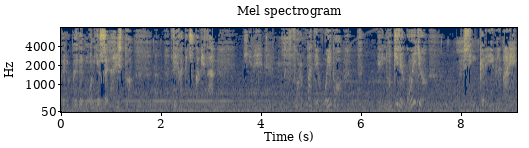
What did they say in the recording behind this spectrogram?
¿Pero qué demonios será esto? Fíjate en su cabeza. Tiene forma de huevo y no tiene cuello. Es increíble, Mari.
